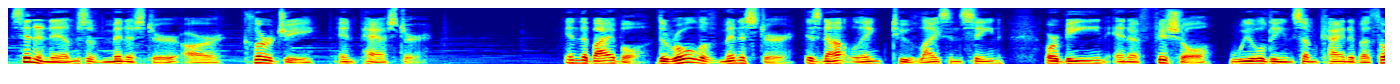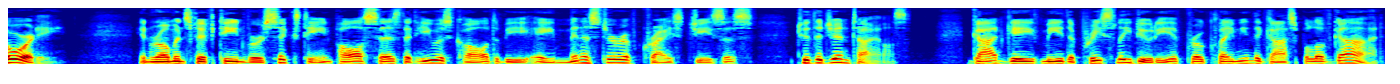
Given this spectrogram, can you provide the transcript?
Synonyms of minister are clergy and pastor. In the Bible, the role of minister is not linked to licensing or being an official wielding some kind of authority. In Romans 15 verse 16, Paul says that he was called to be a minister of Christ Jesus to the Gentiles. God gave me the priestly duty of proclaiming the gospel of God,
